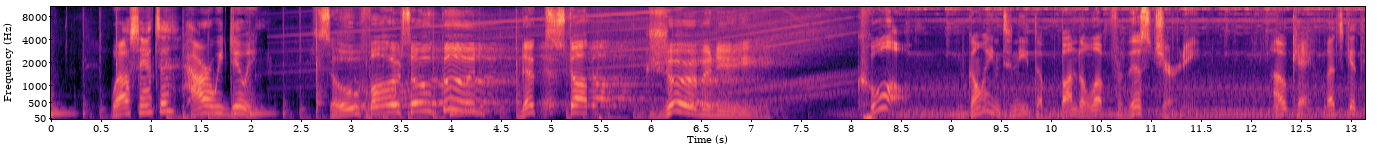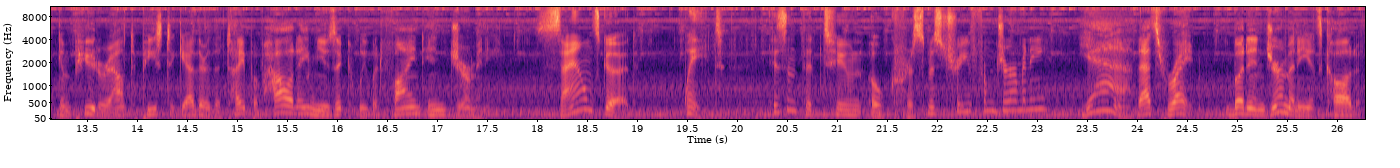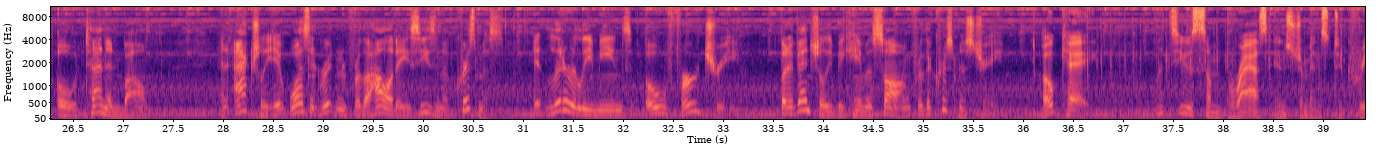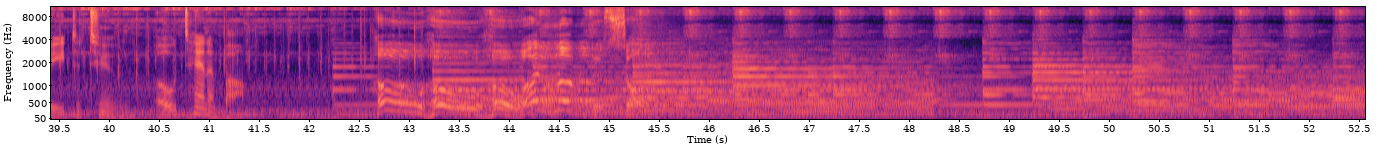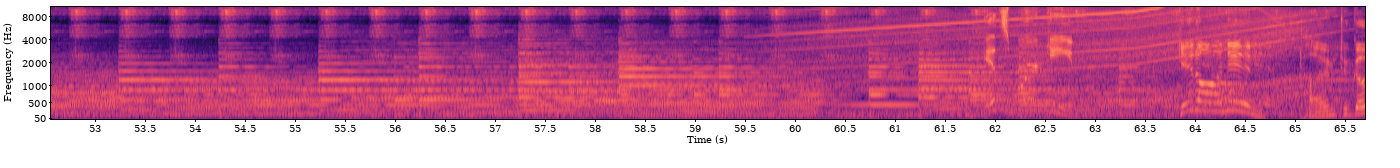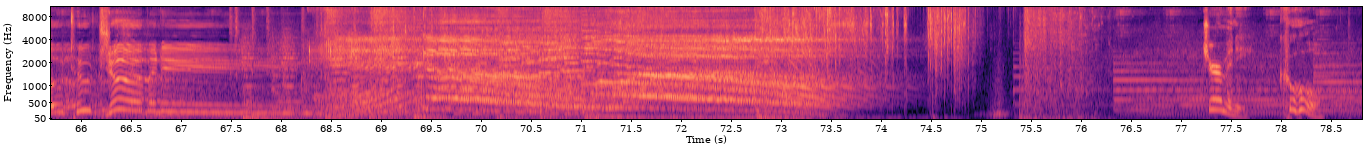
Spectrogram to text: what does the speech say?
Well, Santa, how are we doing? So far, so good. Next stop, Germany. Cool. I'm going to need to bundle up for this journey. Okay, let's get the computer out to piece together the type of holiday music we would find in Germany. Sounds good. Wait, isn't the tune O Christmas Tree from Germany? Yeah, that's right. But in Germany, it's called O Tannenbaum. And actually, it wasn't written for the holiday season of Christmas. It literally means O Fir Tree, but eventually became a song for the Christmas tree. Okay, let's use some brass instruments to create a tune, O Tannenbaum. Ho, ho, ho! I love this song. It's working! Get on in. Time to go to Germany. And go! Whoa! Germany. Cool.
